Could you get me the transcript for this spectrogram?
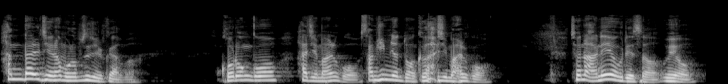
한 달 지나면 없어질 거야, 아마. 그런 거 하지 말고, 30년 동안 그거 하지 말고. 저는 안 해요, 그래서. 왜요?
